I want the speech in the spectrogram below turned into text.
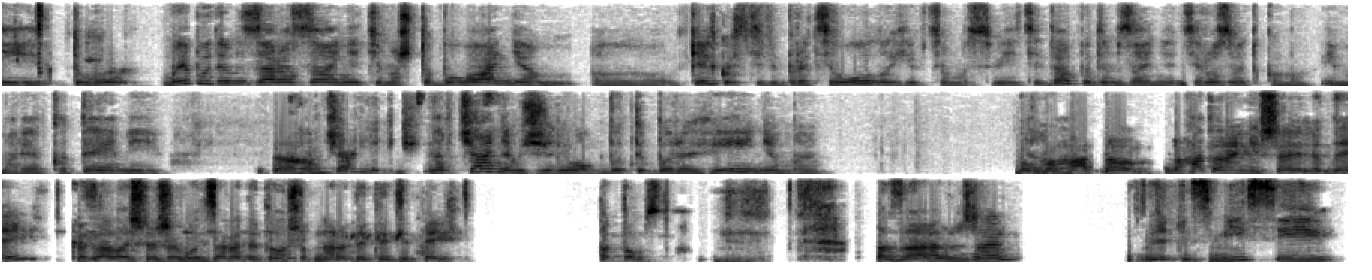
І тому ми будемо зараз зайняті масштабуванням е, кількості вібраціологів в цьому світі, да? будемо зайняті розвитком і Марії Академії, Да. навчанням, навчанням жінок бути берегинями. Бо багато, багато раніше людей казали, що живуть заради того, щоб народити дітей. Потомство. А зараз вже якісь місії,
